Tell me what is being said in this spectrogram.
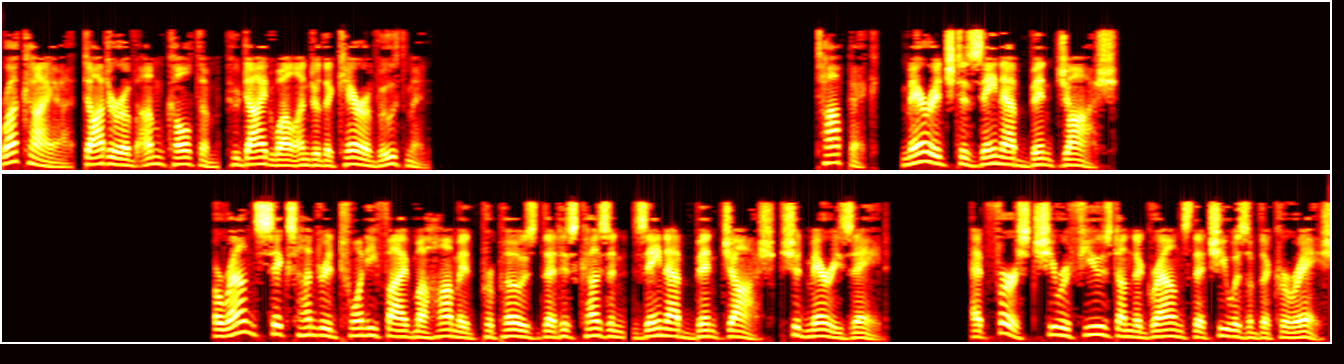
Ruqayya, daughter of Umm Kulthum, who died while under the care of Uthman. Marriage to Zainab bint Jahsh Around 625 Muhammad proposed that his cousin, Zainab bint Jahsh, should marry Zayd. At first she refused on the grounds that she was of the Quraysh.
